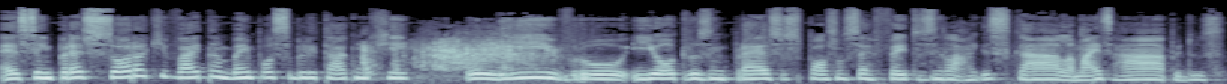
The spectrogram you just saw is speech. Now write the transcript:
essa impressora que vai também possibilitar com que o livro e outros impressos possam ser feitos em larga escala, mais rápidos.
